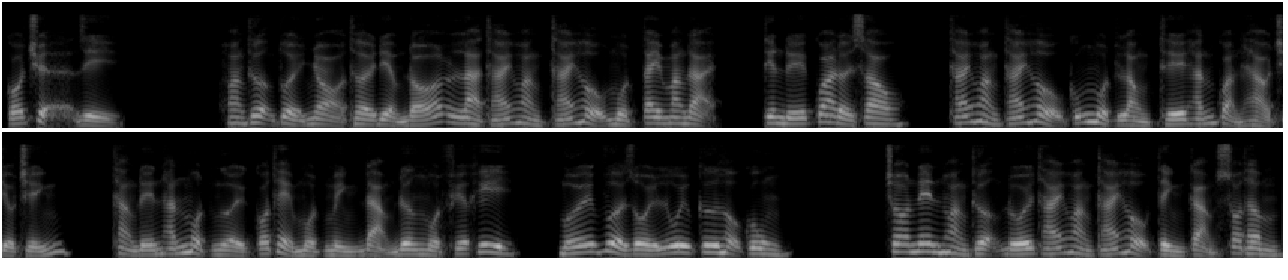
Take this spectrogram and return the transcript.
có chuyện gì. Hoàng thượng tuổi nhỏ thời điểm đó là Thái Hoàng Thái Hậu một tay mang đại, tiên đế qua đời sau, Thái Hoàng Thái Hậu cũng một lòng thế hắn quản hảo triều chính, thẳng đến hắn một người có thể một mình đảm đương một phía khi, mới vừa rồi lui cư hậu cung. Cho nên Hoàng thượng đối Thái Hoàng Thái Hậu tình cảm so thâm,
